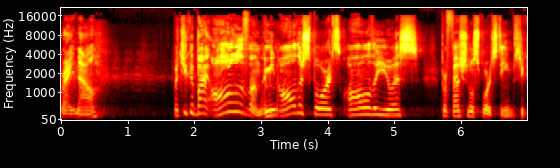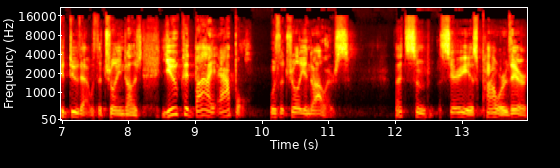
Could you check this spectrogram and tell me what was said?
right now. But you could buy all of them. I mean, all the sports, all the U.S. professional sports teams. You could do that with a trillion dollars. You could buy Apple with a trillion dollars. That's some serious power there.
